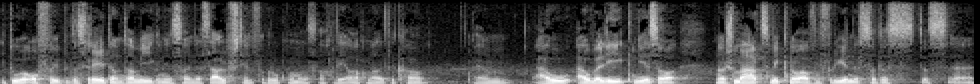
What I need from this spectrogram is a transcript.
ich tue offen über das reden und habe mich irgendwie so in einer Selbsthilfegruppe mal so ein angemeldet. Ähm, auch, auch weil ich irgendwie so noch Schmerz mitgenommen habe von früher, so dass, dass, äh,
